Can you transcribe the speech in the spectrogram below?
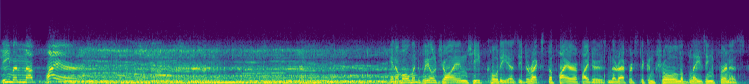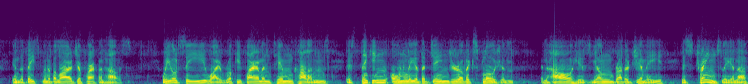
demon of fire. In a moment, we'll join Chief Cody as he directs the firefighters in their efforts to control the blazing furnace in the basement of a large apartment house. We'll see why rookie fireman Tim Collins is thinking only of the danger of explosion and how his young brother Jimmy is, strangely enough,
